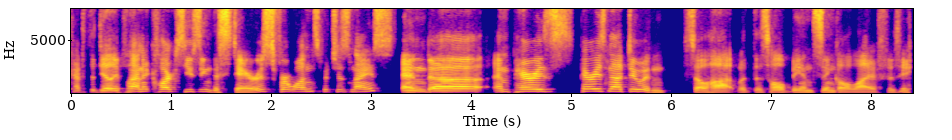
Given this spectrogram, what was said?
cut to the Daily Planet. Clark's using the stairs for once, which is nice. And uh, and Perry's Perry's not doing so hot with this whole being single life, is he?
